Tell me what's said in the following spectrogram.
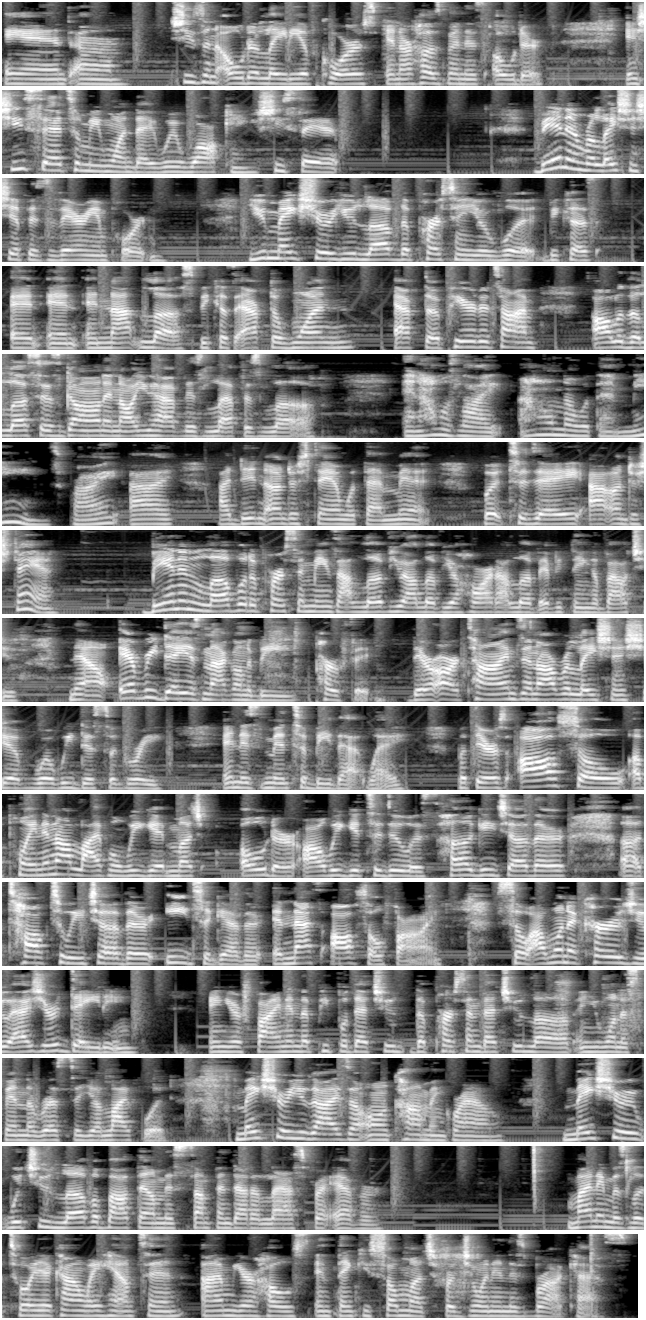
And um, she's an older lady, of course, and her husband is older. And she said to me one day, we're walking, she said, being in relationship is very important you make sure you love the person you're with because and and and not lust because after one after a period of time all of the lust is gone and all you have is left is love. And i was like i don't know what that means right? I i didn't understand what that meant. But today i understand being in love with a person means I love you, I love your heart, I love everything about you. Now, every day is not going to be perfect. There are times in our relationship where we disagree, and it's meant to be that way. But there's also a point in our life when we get much older, all we get to do is hug each other, uh, talk to each other, eat together, and that's also fine. So I want to encourage you as you're dating and you're finding the people that you the person that you love and you want to spend the rest of your life with make sure you guys are on common ground. Make sure what you love about them is something that'll last forever. My name is latoya conway hampton. I'm your host and thank you so much for joining this broadcast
